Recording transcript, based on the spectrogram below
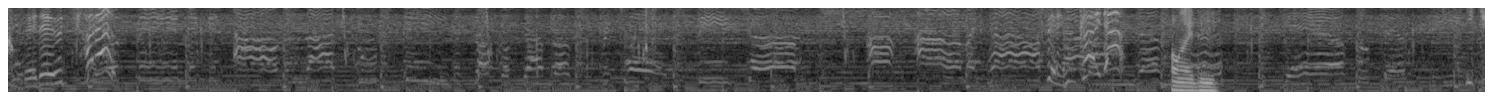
これで打ち払うเอาไงดี いけ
